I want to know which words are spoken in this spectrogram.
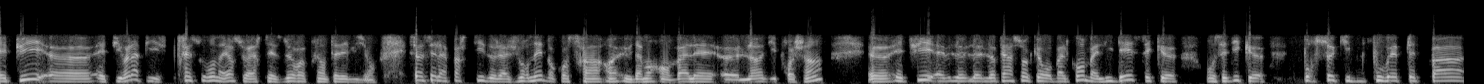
Et puis, euh, et puis voilà, puis très souvent d'ailleurs sur RTS2 repris en télévision. Ça c'est la partie de la journée, donc on sera en- évidemment en Valais euh, lundi prochain. Et puis l'opération Cœur au balcon, bah, l'idée c'est que on s'est dit que pour ceux qui pouvaient peut-être pas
